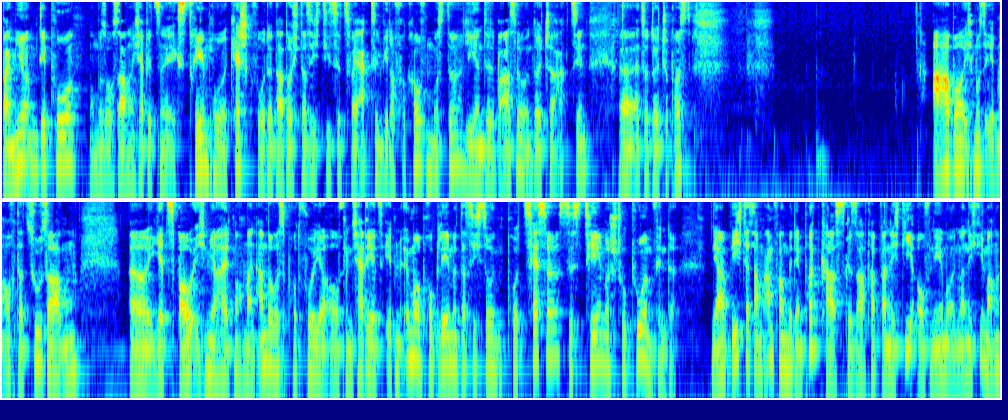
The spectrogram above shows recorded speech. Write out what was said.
bei mir im Depot, man muss auch sagen, ich habe jetzt eine extrem hohe Cashquote, dadurch, dass ich diese zwei Aktien wieder verkaufen musste, Liendel Basel und Deutsche Aktien, äh, also Deutsche Post. Aber ich muss eben auch dazu sagen, äh, jetzt baue ich mir halt noch mal ein anderes Portfolio auf. Und ich hatte jetzt eben immer Probleme, dass ich so in Prozesse, Systeme, Strukturen finde. Ja, wie ich das am Anfang mit dem Podcast gesagt habe, wann ich die aufnehme und wann ich die mache.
